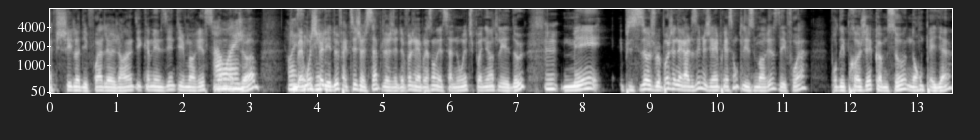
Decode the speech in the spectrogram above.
affichée, là, des fois, le genre, t'es comédien, t'es humoriste, tu Ah vas ouais. notre job. Puis Ouais, ben, moi, je fais les deux. Fait que, tu sais, je le sens. Puis là, j'ai- des fois, j'ai l'impression d'être sandwich pogné entre les deux. Mm. Mais, puis c'est ça, je veux pas généraliser, mais j'ai l'impression que les humoristes, des fois, pour des projets comme ça, non payants,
